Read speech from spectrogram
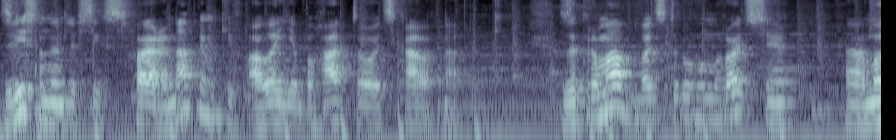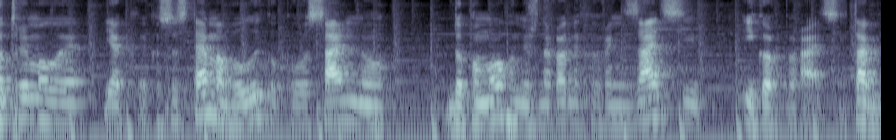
Звісно, не для всіх сфер і напрямків, але є багато цікавих напрямків. Зокрема, в 2022 році е, ми отримали як екосистема велику колосальну допомогу міжнародних організацій і корпорацій. Так,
